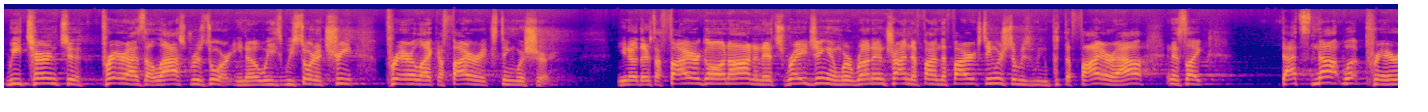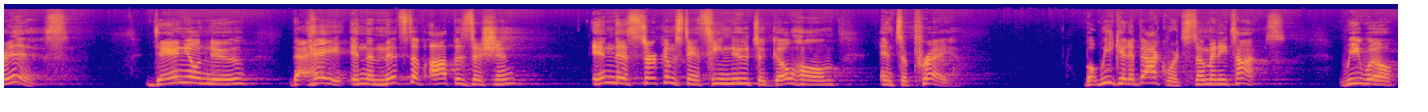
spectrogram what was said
we turn to prayer as a last resort. You know, we, we sort of treat prayer like a fire extinguisher. You know, there's a fire going on and it's raging, and we're running trying to find the fire extinguisher so we can put the fire out. And it's like, that's not what prayer is. Daniel knew that, hey, in the midst of opposition, in this circumstance, he knew to go home and to pray. But we get it backwards so many times. We will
